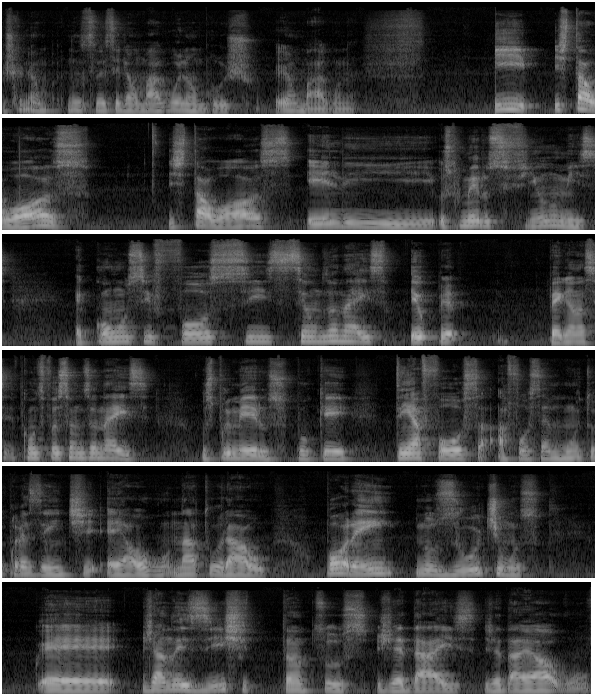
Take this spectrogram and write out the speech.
Acho que ele é um, não sei se ele é um mago ou ele é um bruxo. Ele é um mago, né? E Star Wars, Star Wars, ele, os primeiros filmes é como se fosse Senhor dos Anéis. Eu pegando assim, como se fosse Senhor dos Anéis, os primeiros, porque tem a força, a força é muito presente, é algo natural. Porém, nos últimos, é, já não existe tantos Jedi. Jedi é algo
